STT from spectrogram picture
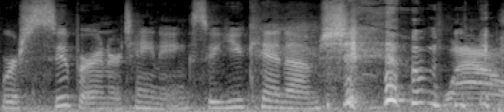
we're super entertaining. So you can um, shoot. Wow.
